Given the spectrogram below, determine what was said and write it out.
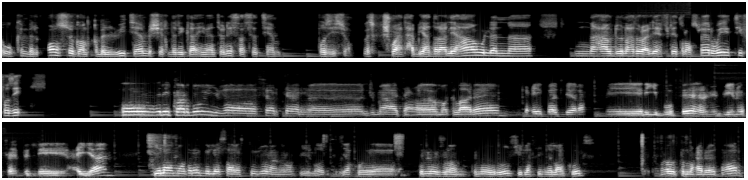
وكمل 11 secondes قبل ال huitième باش يقدر ي maintenir sa septième position est-ce que شي واحد حاب يهضر عليها ولا نعاودو نهضروا عليه في les transferts oui tifosi ريكاردو يفا faire taire الجماعة تاع ماكلارين. العباد اللي راهم يريبوا فيه راهم يبينوا فيه باللي عيان. A montré باللي صار توجور ان غران بيلوت يا خويا بنو جون بنو روج fini la course. راهو طلع الروتار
